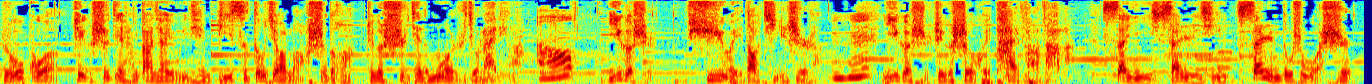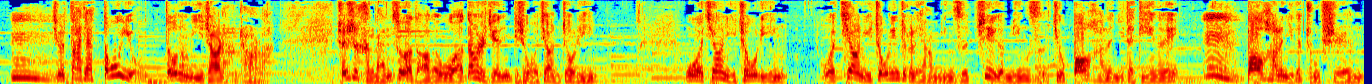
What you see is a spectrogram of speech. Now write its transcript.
如果这个世界上大家有一天彼此都叫老师的话，这个世界的末日就来临了。哦，一个是虚伪到极致了，嗯哼，一个是这个社会太发达了，三一三人行，三人都是我师，嗯，就是大家都有都那么一招两招了，这是很难做到的。我倒是觉得，你比如说我叫你周林，我叫你周林。我叫你周林这个两个名字，这个名字就包含了你的 DNA，嗯，包含了你的主持人，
